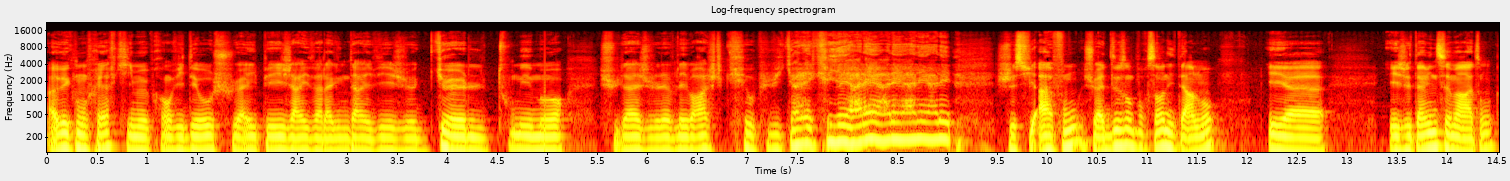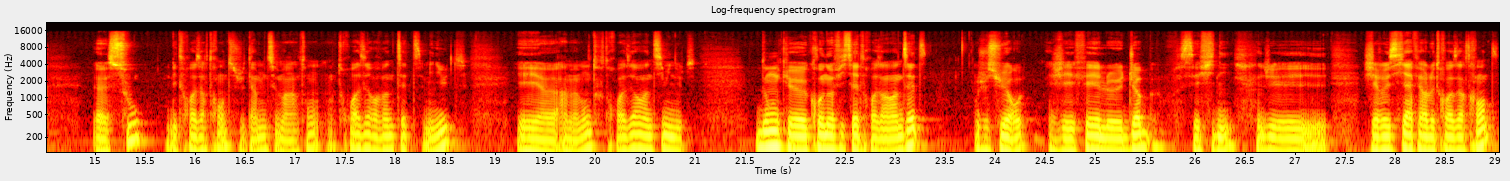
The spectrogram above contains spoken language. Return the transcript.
avec mon frère qui me prend en vidéo, je suis hypé, j'arrive à la ligne d'arrivée, je gueule tous mes morts, je suis là, je lève les bras, je crie au public, allez, criez, allez, allez, allez, allez. Je suis à fond, je suis à 200% littéralement. Et, euh, et je termine ce marathon euh, sous les 3h30. Je termine ce marathon en 3h27 minutes et euh, à ma montre 3h26 minutes. Donc, chrono officiel 3h27. Je suis heureux. J'ai fait le job, c'est fini. J'ai réussi à faire le 3h30.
